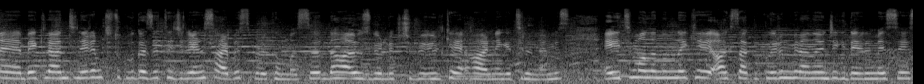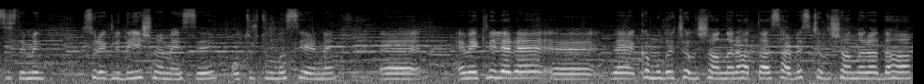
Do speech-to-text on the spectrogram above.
e, beklentilerim tutuklu gazetecilerin serbest bırakılması, daha özgürlükçü bir ülke haline getirilmemiz, eğitim alanındaki aksaklıkların bir an önce giderilmesi, sistemin sürekli değişmemesi, oturtulması yerine e, emeklilere e, ve kamuda çalışanlara hatta serbest çalışanlara daha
